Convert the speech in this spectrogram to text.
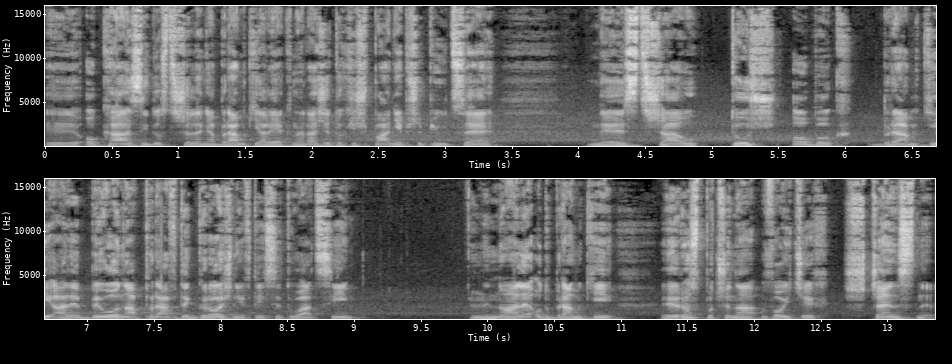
yy, okazji do strzelenia bramki, ale jak na razie to Hiszpanie przy piłce. Yy, Strzał tuż obok bramki, ale było naprawdę groźnie w tej sytuacji. No ale od bramki rozpoczyna Wojciech Szczęsny.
